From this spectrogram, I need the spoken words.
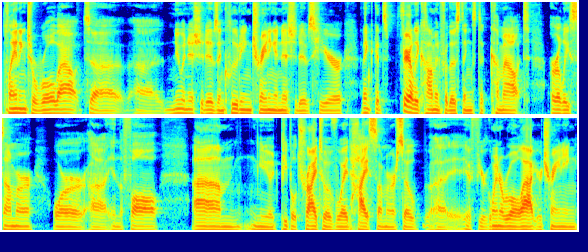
planning to roll out uh, uh, new initiatives, including training initiatives here. I think it's fairly common for those things to come out early summer or uh, in the fall. Um, you know, people try to avoid high summer. So uh, if you're going to roll out your training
